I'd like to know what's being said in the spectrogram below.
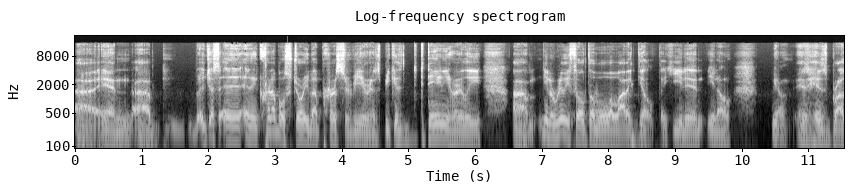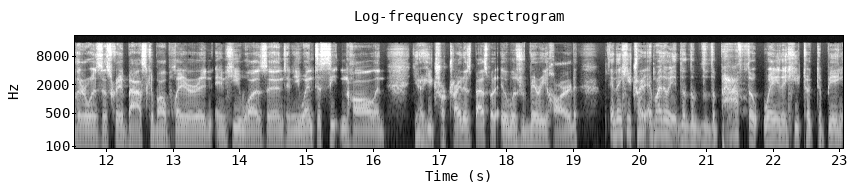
uh, and uh, just a, an incredible story about perseverance because Danny Hurley, um, you know, really felt a, a lot of guilt that he didn't, you know, you know his, brother was this great basketball player and, and he wasn't and he went to seton hall and you know he tr- tried his best but it was very hard. And then he tried and by the way the, the, the path the way that he took to being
